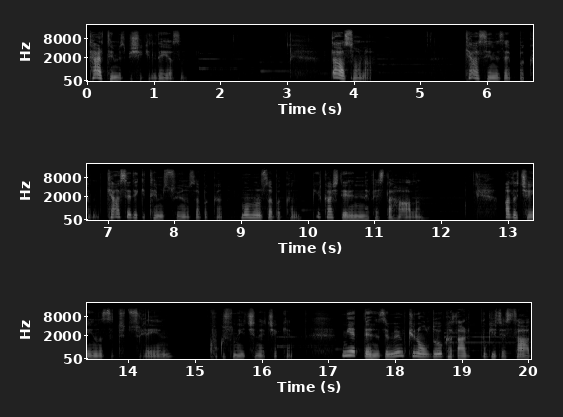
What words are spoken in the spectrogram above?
Tertemiz bir şekilde yazın. Daha sonra kasenize bakın. Kasedeki temiz suyunuza bakın. Mumunuza bakın. Birkaç derin nefes daha alın. Ada çayınızı tütsüleyin. Kokusunu içine çekin. Niyetlerinizi mümkün olduğu kadar bu gece saat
